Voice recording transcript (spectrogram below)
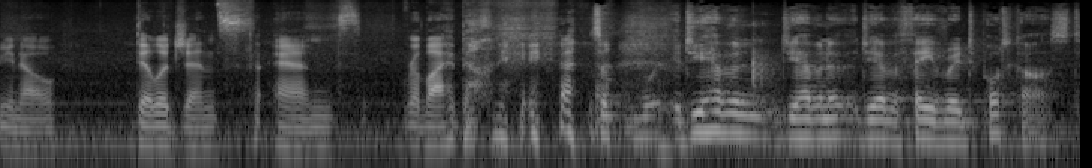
you know diligence and reliability. so, do you have a do you have an do you have a favorite podcast?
